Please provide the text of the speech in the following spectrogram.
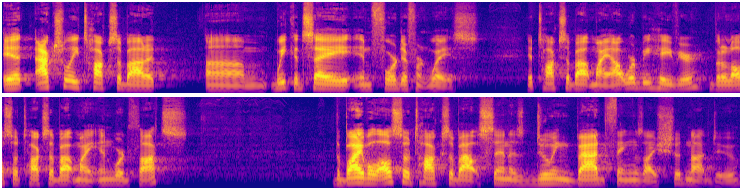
it actually talks about it um, we could say in four different ways. It talks about my outward behavior, but it also talks about my inward thoughts. The Bible also talks about sin as doing bad things I should not do,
